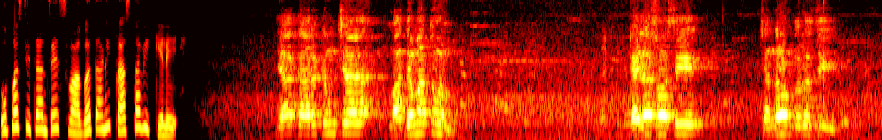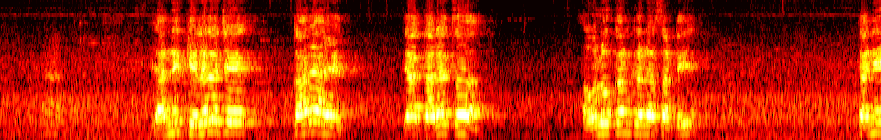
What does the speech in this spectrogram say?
उपस्थितांचे स्वागत आणि प्रास्ताविक केले. या कार्यक्रमच्या माध्यमातून कैलासवासी चंद्रम गुरुजी यांनी केलेलं जे कार्य आहेत त्या कार्याचं अवलोकन करण्यासाठी त्यांनी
